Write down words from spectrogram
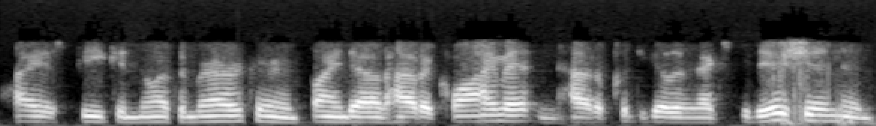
highest peak in North America, and find out how to climb it and how to put together an expedition and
